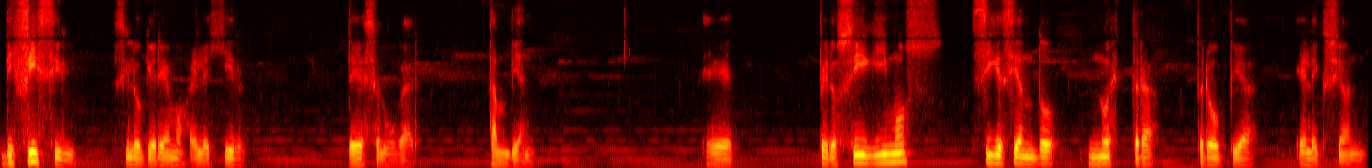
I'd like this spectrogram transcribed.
difícil, si lo queremos elegir de ese lugar también. Eh, pero seguimos, sigue siendo nuestra propia elección.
